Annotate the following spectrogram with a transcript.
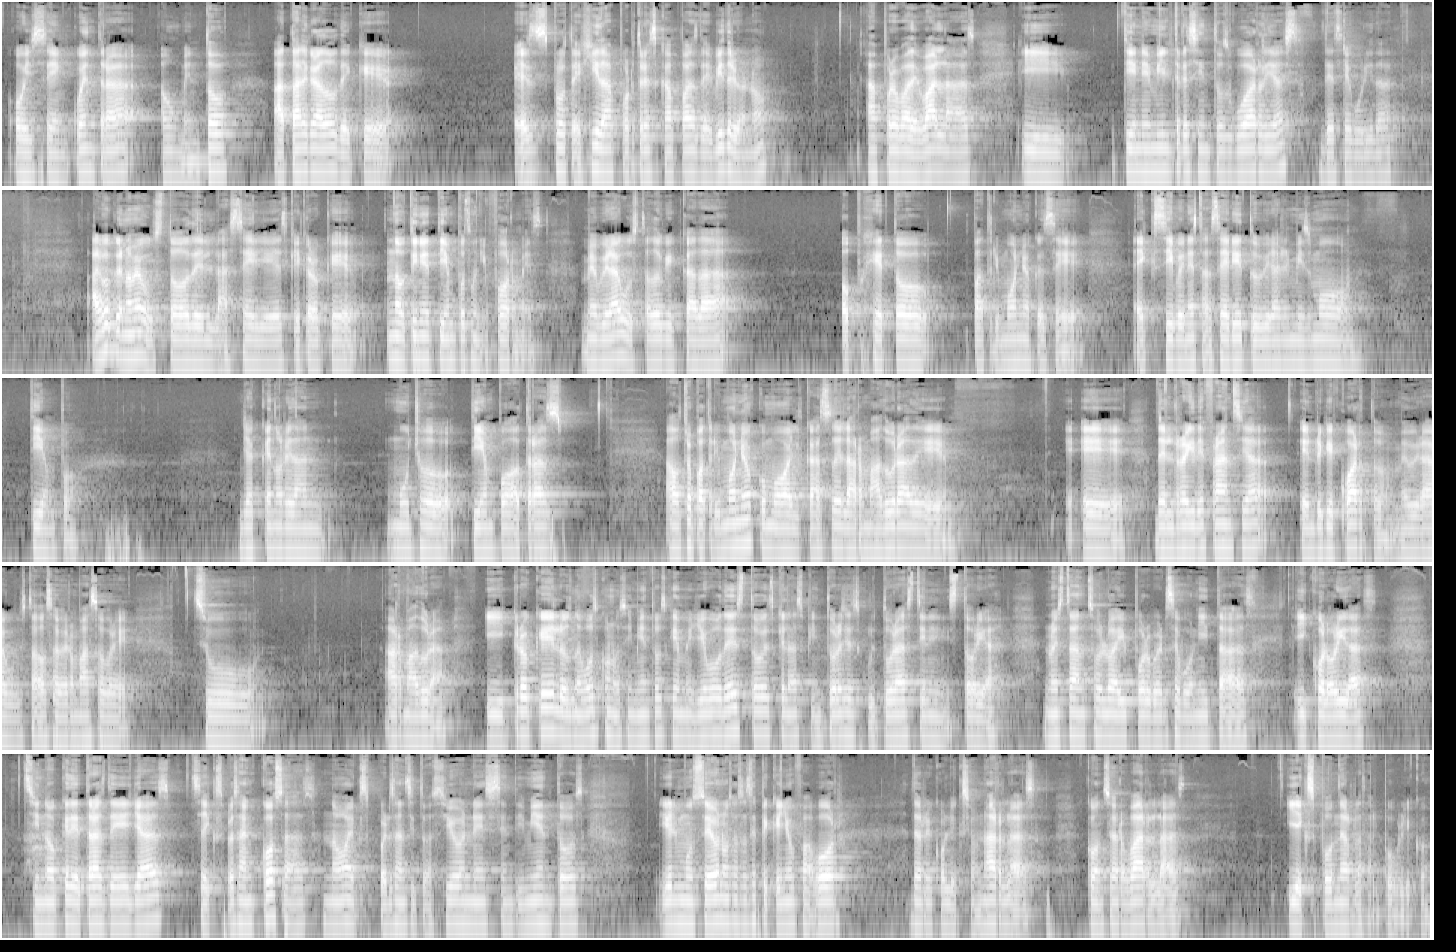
hoy se encuentra aumentó a tal grado de que es protegida por tres capas de vidrio, ¿no? A prueba de balas y tiene 1300 guardias de seguridad. Algo que no me gustó de la serie es que creo que no tiene tiempos uniformes. Me hubiera gustado que cada objeto, patrimonio que se exhibe en esta serie tuviera el mismo tiempo, ya que no le dan mucho tiempo atrás a otro patrimonio como el caso de la armadura de eh, del rey de Francia Enrique IV me hubiera gustado saber más sobre su armadura y creo que los nuevos conocimientos que me llevo de esto es que las pinturas y esculturas tienen historia. No están solo ahí por verse bonitas y coloridas, sino que detrás de ellas se expresan cosas, ¿no? Expresan situaciones, sentimientos. Y el museo nos hace ese pequeño favor de recoleccionarlas, conservarlas y exponerlas al público.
